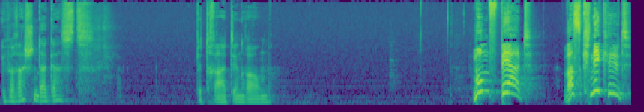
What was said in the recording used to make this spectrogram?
überraschender Gast betrat den Raum. Mumpfbert, was knickelt?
